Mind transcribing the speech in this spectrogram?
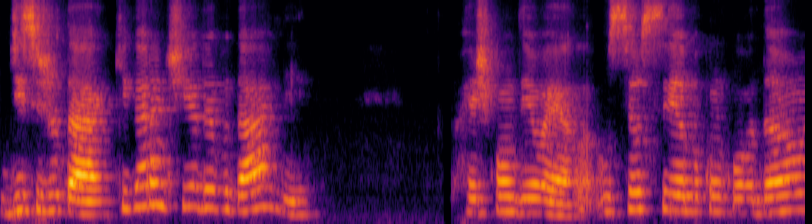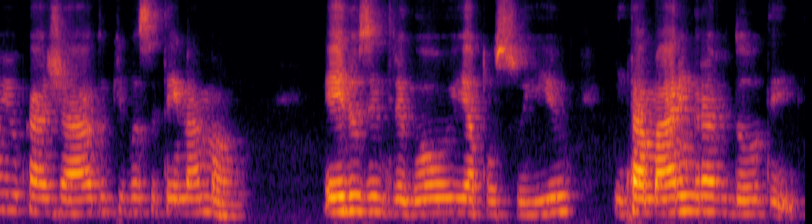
Disse Judá: Que garantia devo dar-lhe? Respondeu ela: O seu selo com cordão e o cajado que você tem na mão. Ele os entregou e a possuiu, e Tamar engravidou dele.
